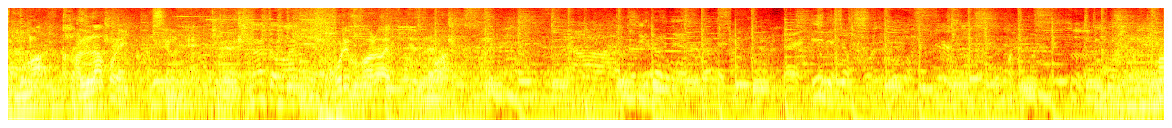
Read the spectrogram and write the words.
うまっ、辛これ。なんとマジこれ辛いってうまい。いいでしょうま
